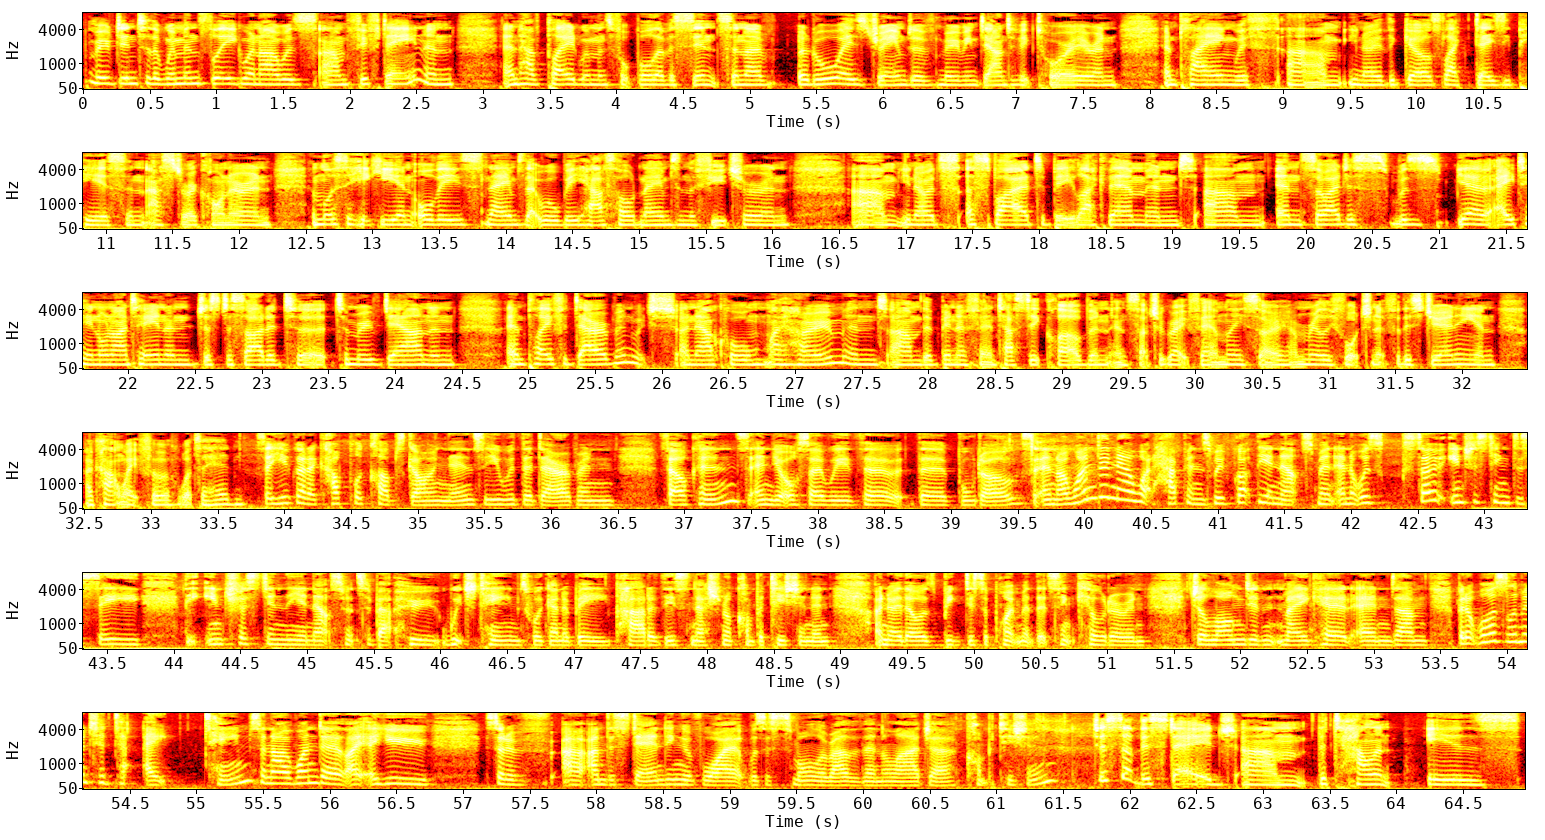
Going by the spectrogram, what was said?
moved into the women's league when I was um, 15 and, and have played women's football ever since. And I've had always dreamed of moving down to Victoria and, and playing with, um, you know, the girls like Daisy Pearce and Aasta O'Connor and, and Melissa Hickey and all these names that will be household names in the future. And, um, you know, it's aspired to be like them. And, um, and so I just was, yeah, 18 or 19 and just decided to, to move down and, and play for Darebin, which I now call my home. And um, they've been a fantastic club and, and such a great family. So I'm really fortunate for this journey and I can't wait for what's ahead. So you've got a couple of clubs going then. So you're with the Darebin Falcons and you're also with the, the Bulldogs. And I wonder now what happens. We've got the announcement and it was so interesting to see the interest in the announcements about who, which teams were going to be part of this national competition. And I know there was big disappointment that St Kilda and Geelong didn't make it. And, um, but it was limited to eight teams. And I wonder, like, are you sort of uh, understanding of why it was a smaller rather than a larger competition? Just at this stage, um, the talent is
